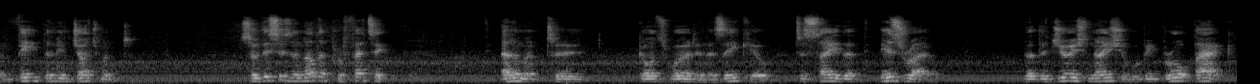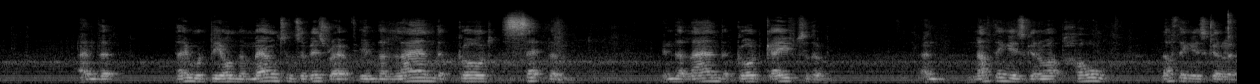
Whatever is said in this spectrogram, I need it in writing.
and feed them in judgment. So this is another prophetic element to God's word in Ezekiel to say that Israel, that the Jewish nation would be brought back and that they would be on the mountains of Israel in the land that God set them, in the land that God gave to them. And nothing is going to uphold, nothing is going to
